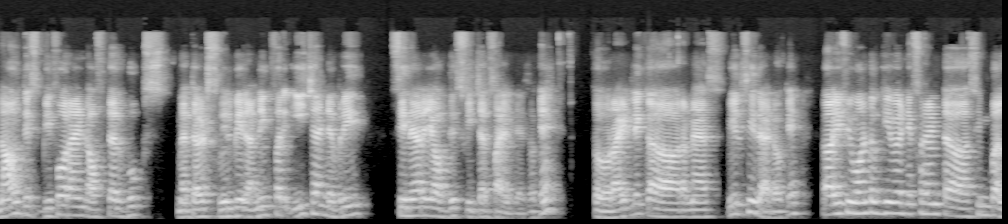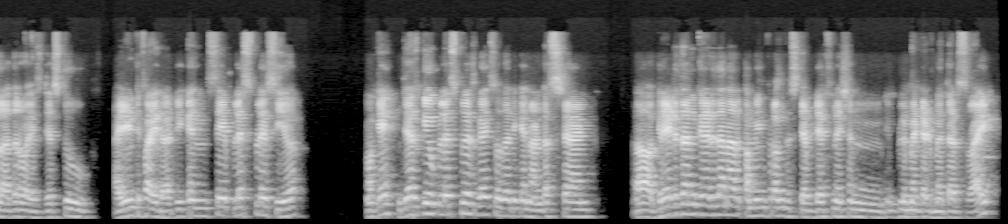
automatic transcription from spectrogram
Now this before and after hooks methods will be running for each and every scenario of this feature file guys okay so right click uh, run as we'll see that okay uh, if you want to give a different uh, symbol otherwise just to identify that you can say plus plus here okay just give plus plus guys so that you can understand uh, greater than greater than are coming from the step definition implemented methods right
